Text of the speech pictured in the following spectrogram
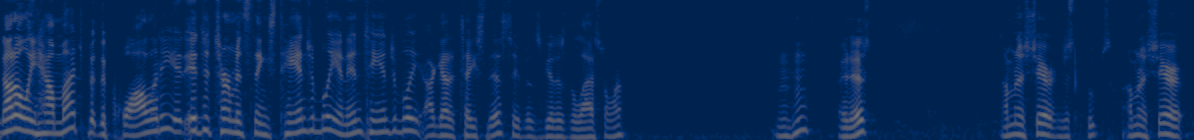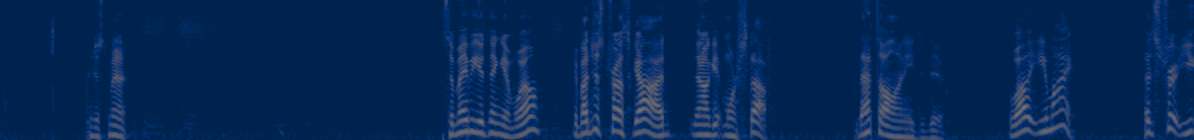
not only how much, but the quality. It, it determines things tangibly and intangibly. I got to taste this, see if it's as good as the last one. Mm-hmm. It is. I'm going to share it in just, oops, I'm going to share it in just a minute. So maybe you're thinking, well, if I just trust God, then I'll get more stuff. That's all I need to do. Well, you might. That's true. You,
